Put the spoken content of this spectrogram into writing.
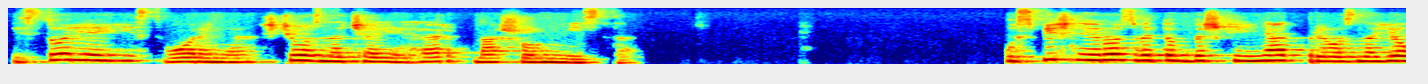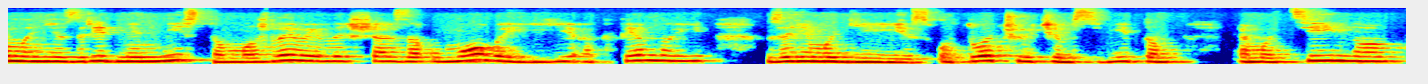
Історія її створення, що означає герб нашого міста. Успішний розвиток дошкільнят при ознайомленні з рідним містом можливий лише за умови її активної взаємодії з оточуючим світом, емоційно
